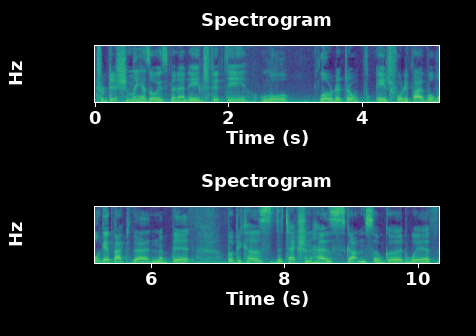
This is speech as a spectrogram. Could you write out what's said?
traditionally has always been at age 50. We'll lower it to age 45, but we'll get back to that in a bit. But because detection has gotten so good with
